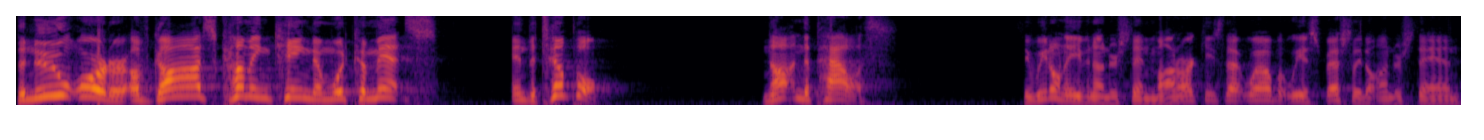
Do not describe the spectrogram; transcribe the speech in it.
The new order of God's coming kingdom would commence in the temple, not in the palace. See, we don't even understand monarchies that well, but we especially don't understand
